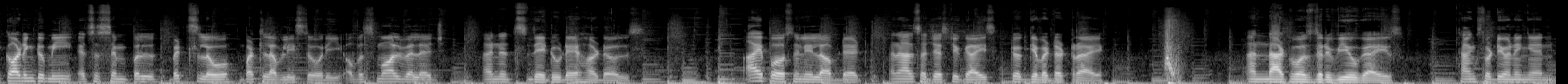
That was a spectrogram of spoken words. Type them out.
According to me, it's a simple, bit slow, but lovely story of a small village and its day to day hurdles. I personally loved it, and I'll suggest you guys to give it a try. And that was the review, guys. Thanks for tuning in.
